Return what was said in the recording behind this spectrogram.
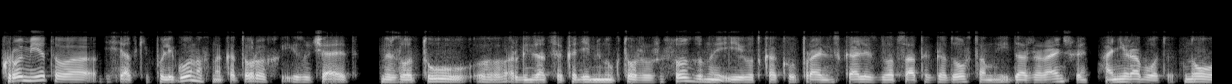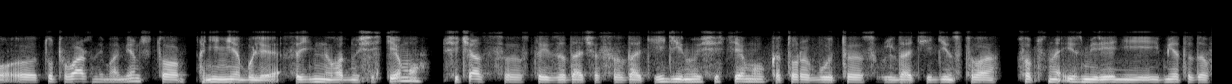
Кроме этого, десятки полигонов, на которых изучает мерзлоту э, организация Академии наук тоже уже созданы, и вот, как вы правильно сказали, с 20-х годов там и даже раньше они работают. Но э, тут важный момент, что они не были соединены в одну систему, Сейчас э, стоит задача создать единую систему, которая будет соблюдать единство собственно, измерений и методов,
